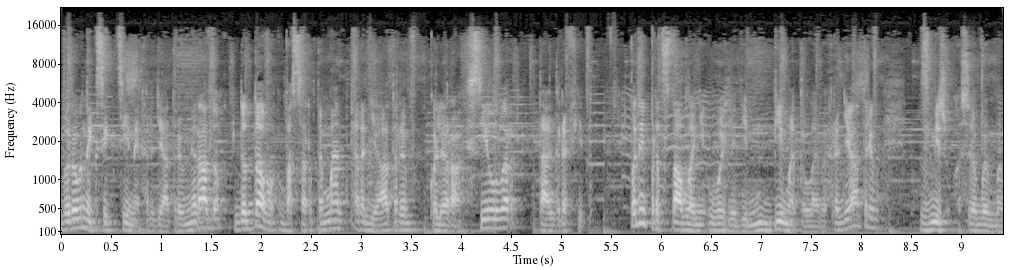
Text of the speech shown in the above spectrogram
Виробник секційних радіаторів Murado додав в асортимент радіаторів в кольорах Silver та графіт. Вони представлені у вигляді біметалевих радіаторів з міжосьовими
